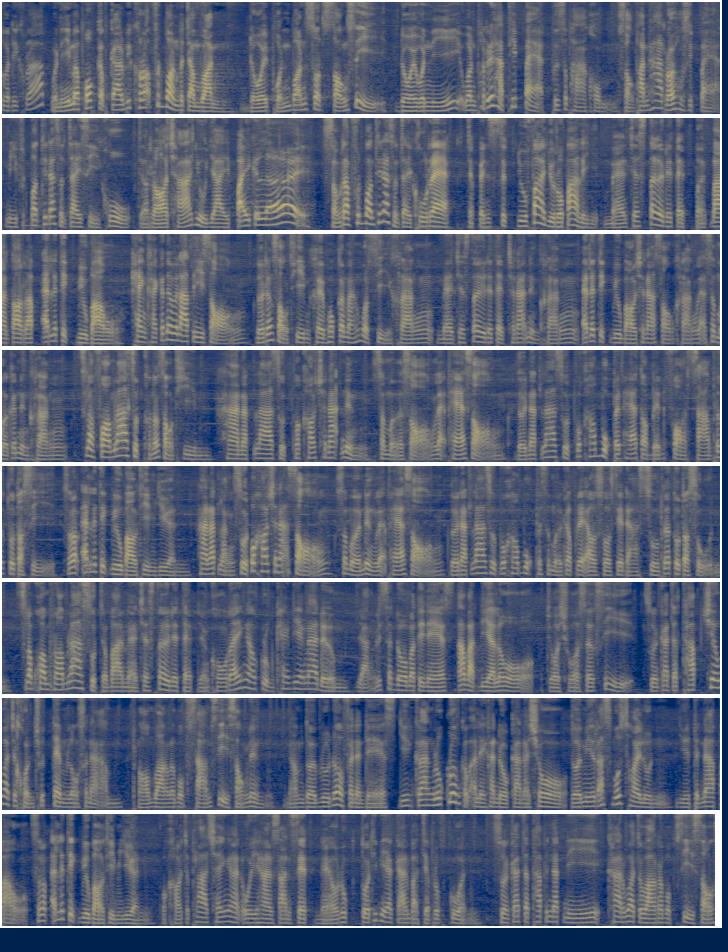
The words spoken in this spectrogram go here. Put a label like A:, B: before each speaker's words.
A: สวัสดีครับ วันนี้มาพบกับการวิเคราะห์ฟุตบอลประจำวัน โดยผลบอลสด 2-4 โดยวันนี้วันพฤหัสที่ 8 พฤษภาคม 2568 มีฟุตบอลที่น่าสนใจ 4 คู่ จะรอช้าอยู่ใหญ่ไปกันเลยสำหรับฟุตบอลที่น่าสนใจคู่แรก จะเป็นศึกยูฟายูโรปาลีกแมนเชสเตอร์ยูไนเต็ดเปิดบ้านต้อนรับแอตเลติกบิลเบาแข่งขันกันในเวลาตี 2 โดยทั้ง 2 ทีมเคยพบกันมาทั้งหมด 4 ครั้งแมนเชสเตอร์ยูไนเต็ดชนะ 1 ครั้งแอตเลติกบิลเบาชนะ 2 ครั้ง และเสมอกัน 1 ครั้งสำหรับฟอร์มล่าสุดของทั้งสองทีม 5 นัดล่าสุดพวกเขาชนะ 1 เสมอ 2 และแพ้ 2โดยนัดล่าสุดพวกเขาบุกไปแพ้ต่อเบนฟอร์ด 3 ประตูต่อ 4สำหรับแอตเลติกบิลเบาทีมเยือน 5 นัดหลังสุดพวกเขาชนะ 2 เสมอ 1 และแพ้ 2 โดยนัดล่าสุดพวกเขาบุกไปเสมอกับเรอัลโซเซดา0ประตูต่อ0สำหรับความพร้อมล่าสุดจากบานแมนเชสเตอร์ยูไนเต็ดยังคงไร้เงากลุ่มแข้งเดี้ยงหน้าเดิม อย่างลิซาโดมาติเนสอาบัดเดียโลโจชัวเซิร์กซี่ ส่วนการจัดทัพเชื่อว่าจะขนชุดเต็มลงสนาม พร้อมวางระบบ 3-4-2-1 นำโดยบรูโน่เฟรนันเดสยืนกลางลุกร่วมกับอเลคันโดกานาโช โดยมีรัสมุสฮอยลุนยืนเป็นหน้าเป้าสำหรับแอตเลติกบิลเบาทีมเยือน พวกเขาจะพลาดใช้งานโออิฮานซานเซตแนวรุกตัวที่มีอาการบาดเจ็บรบกวน ส่วนการจัดทัพในนัดนี้ คาดว่าจะวางระบบ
